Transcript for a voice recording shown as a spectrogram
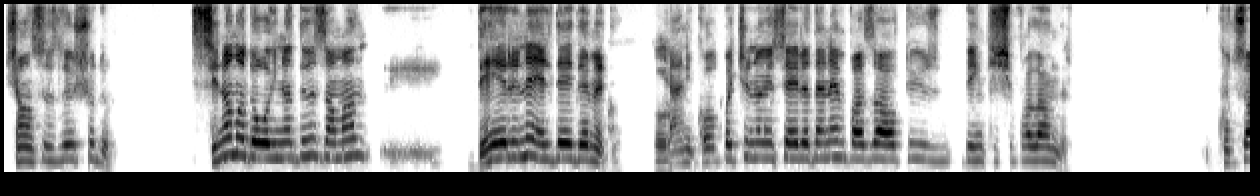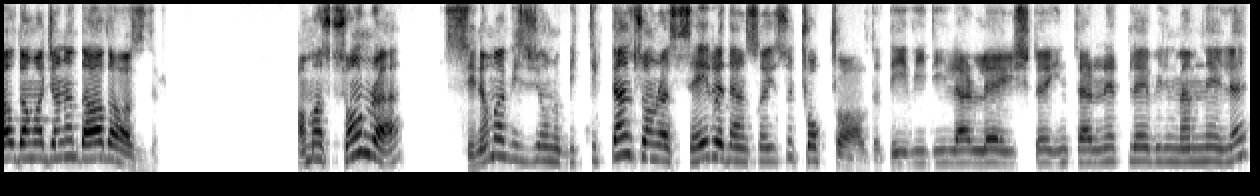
Şanssızlığı şudur. Sinemada oynadığı zaman e, değerini elde edemedi. Doğru. Yani Kolpaçino'yu seyreden en fazla 600 bin kişi falandır. Kutsal Damacana daha da azdır. Ama sonra sinema vizyonu bittikten sonra seyreden sayısı çok çoğaldı. DVD'lerle işte internetle bilmem neyle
